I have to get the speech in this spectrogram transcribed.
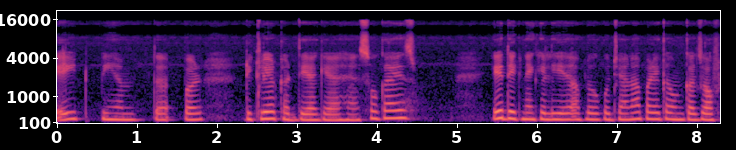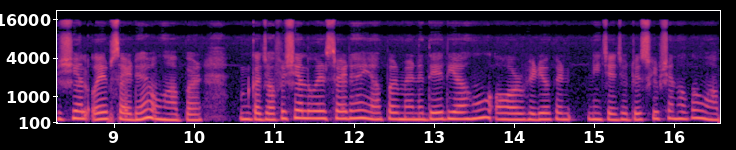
8 पीएम पर डिक्लेयर कर दिया गया है। सो so गाइस ये देखने के लिए आप लोगों को जाना पड़ेगा। उनका जो ऑफिशियल वेबसाइट है, वहाँ पर। उनका जो ऑफिशियल वेबसाइट है, यहाँ पर मैंने दे दिया हूँ और वीडियो के नीचे जो डिस्क्रिप्शन होगा, वहाँ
